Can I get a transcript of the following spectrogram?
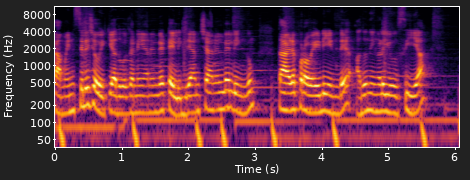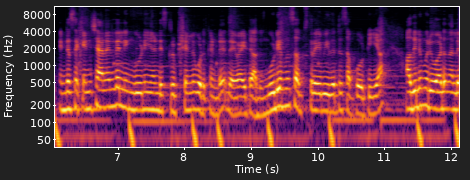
കമൻസിൽ ചോദിക്കുക. അതുപോലെ തന്നെ ഞാൻ എന്റെ ടെലിഗ്രാം ചാനലിന്റെ ലിങ്കും താഴെ പ്രൊവൈഡ് ചെയ്യുന്നുണ്ട്. അതും നിങ്ങൾ യൂസ് ചെയ്യുക. എന്റെ സെക്കൻഡ് ചാനലിന്റെ ലിങ്ക് കൂടി ഞാൻ ഡിസ്ക്രിപ്ഷനിൽ കൊടുക്കുന്നുണ്ട്. ദയവായിട്ട് അതും കൂടി ഒന്ന് സബ്സ്ക്രൈബ് ചെയ്തിട്ട് സപ്പോർട്ട് ചെയ്യുക. അതിലും ഒരുപാട് നല്ല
